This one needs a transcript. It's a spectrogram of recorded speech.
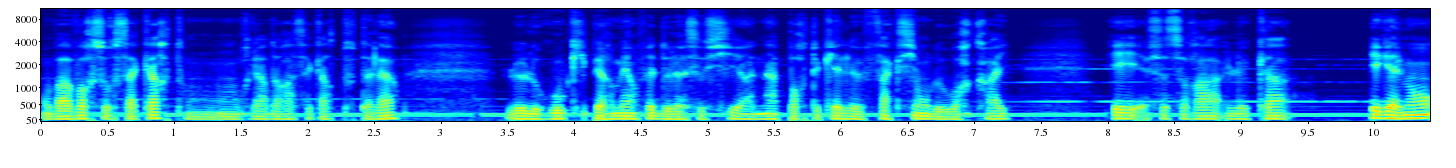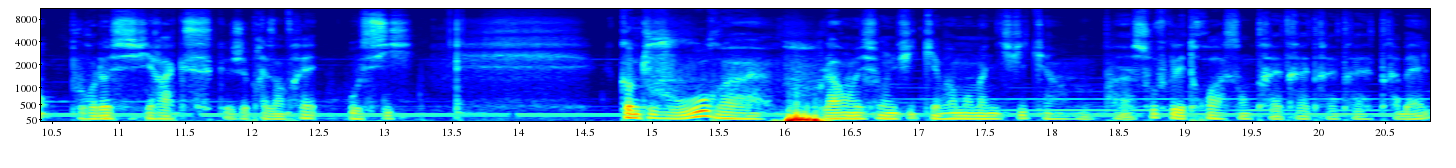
on va avoir sur sa carte, on, regardera sa carte tout à l'heure, le logo qui permet en fait de l'associer à n'importe quelle faction de Warcry et ce sera le cas également pour le Sphyrax que je présenterai aussi. Comme toujours, euh, là on est sur une fille qui est vraiment magnifique. Hein. Je trouve que les trois sont très très très très très belles.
